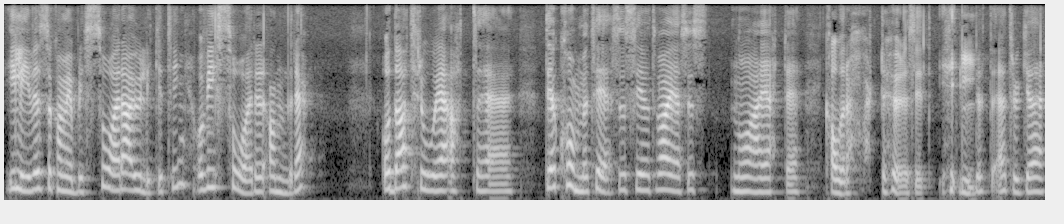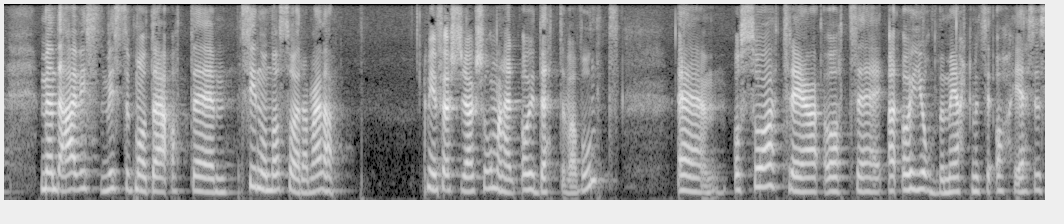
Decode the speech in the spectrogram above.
i livet så kan vi bli såra av ulike ting, og vi sårer andre. Og da tror jeg at eh, det å komme til Jesus og si vet du hva, Jesus, nå er hjertet kaller det hardt, det høres litt ille ut, jeg tror ikke det. Men det er hvis, hvis det på en måte at eh, Si noen har såra meg, da. Min første reaksjon er 'oi, dette var vondt'. Um, og så trenger jeg eh, å jobbe med hjertet mitt og si åh, Jesus,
